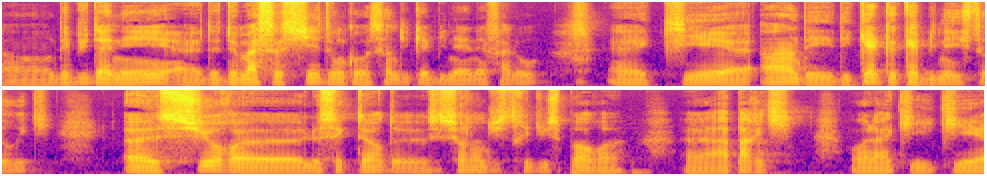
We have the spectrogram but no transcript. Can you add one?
en début d'année de, m'associer donc au sein du cabinet NFALO, qui est un des, des quelques cabinets historiques euh, sur euh, le secteur de sur l'industrie du sport euh, à Paris voilà qui qui est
